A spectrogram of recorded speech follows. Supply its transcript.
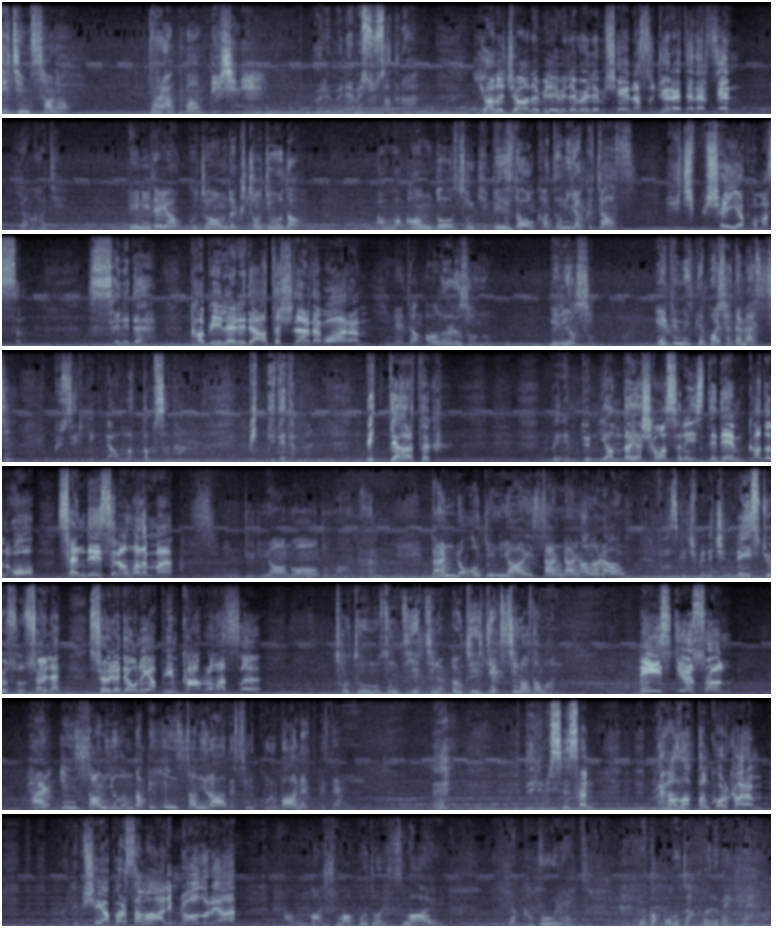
Dedim sana. Bırakmam peşini. Ölümüne mi susadın ha? Yanacağını bile bile böyle bir şeye nasıl cüret edersin? Yak hadi. Beni de yak kucağımdaki çocuğu da. Ama andolsun ki biz de o kadını yakacağız. Hiçbir şey yapamazsın. Seni de, kabileni de ateşlerde boğarım. Yine de alırız onu. Biliyorsun. Hepimizle baş edemezsin. Güzellikle anlattım sana. Bitti dedim. Bitti artık. Benim dünyamda yaşamasını istediğim kadın o. Sen değilsin anladın mı? Senin dünyan oldu madem. Ben de o dünyayı senden alırım. Vazgeçmen için ne istiyorsun söyle. Söyle de onu yapayım kahrolası. Çocuğumuzun diyetini ödeyeceksin o zaman. Ne istiyorsun? Her insan yılında bir insan iradesini kurban et bize. Ne? Deli misin sen? Ben Allah'tan korkarım. Böyle bir şey yaparsam halim ne olur ya? Anlaşma budur İsmail. Ya kabul et ya da olacakları bekle.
